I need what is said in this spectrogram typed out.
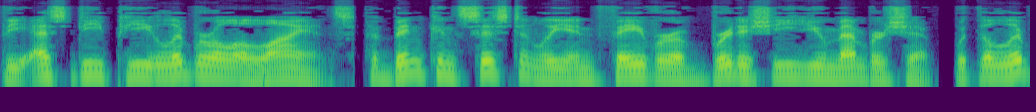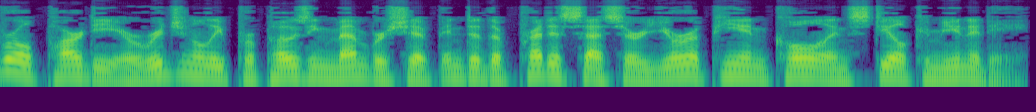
the SDP Liberal Alliance, have been consistently in favour of British EU membership, with the Liberal Party originally proposing membership into the predecessor European Coal and Steel Community.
